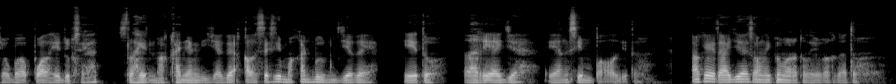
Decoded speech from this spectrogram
coba pola hidup sehat selain makan yang dijaga. Kalau saya sih makan belum dijaga ya yaitu lari aja yang simple gitu. Oke itu aja. Assalamualaikum warahmatullahi wabarakatuh.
